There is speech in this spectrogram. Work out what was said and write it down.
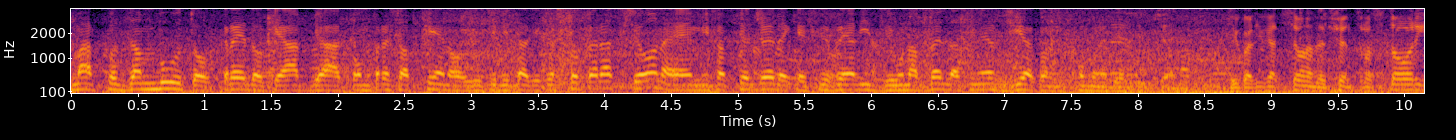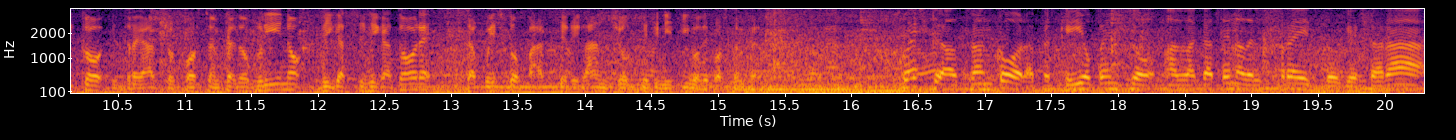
Marco Zambuto credo che abbia compreso appieno l'utilità di questa operazione e mi fa piacere che si realizzi una bella sinergia con il comune di Agrigento. Riqualificazione del centro storico, il dragaggio Porto Empedoclino, rigassificatore, da questo parte il rilancio definitivo di Porto Empedoclino. Questo è altro ancora perché io penso alla catena del freddo che sarà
